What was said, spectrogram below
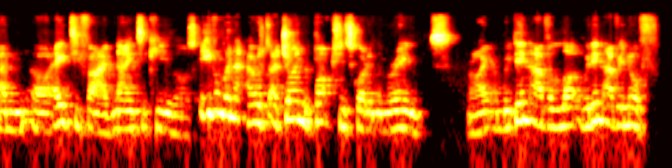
and or 85, 90 kilos. Even when I was, I joined the boxing squad in the Marines, right? And we didn't have a lot, we didn't have enough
